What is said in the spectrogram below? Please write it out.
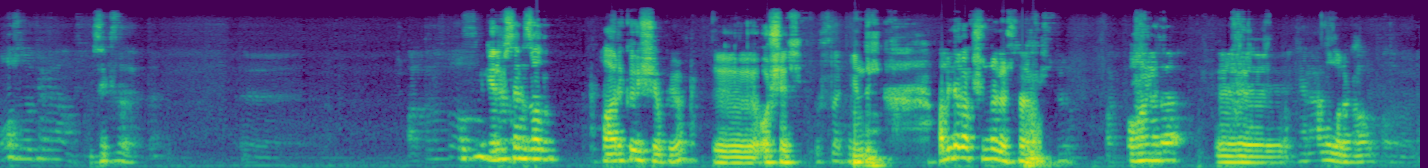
10 zlotya'ya ben almıştım. 8 adette. E, aklınızda olsun. Gelirseniz alın. Harika iş yapıyor. E, o şey. ıslak mendil. Ha bir de bak şunu da göstermek istiyorum. Bak Polonya'da e, genel olarak Avrupa'da böyle.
